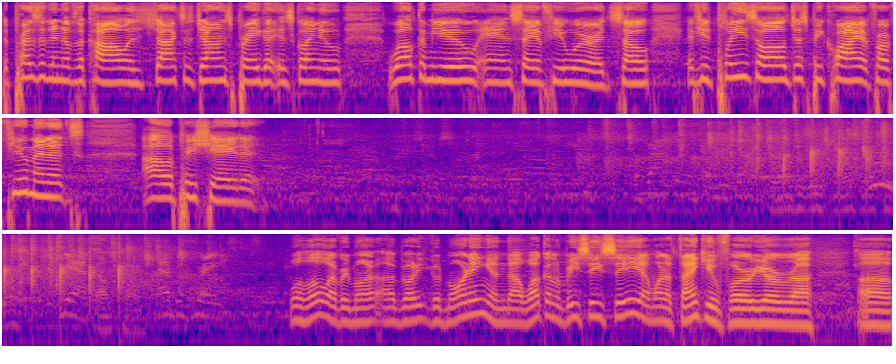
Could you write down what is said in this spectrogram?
the president of the college, Dr. John Sbrega, is going to welcome you and say a few words. So if you'd please all just be quiet for a few minutes, I'll appreciate it. Well, hello, everybody. Good morning, and uh, welcome to BCC. I want to thank you for your uh, uh,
